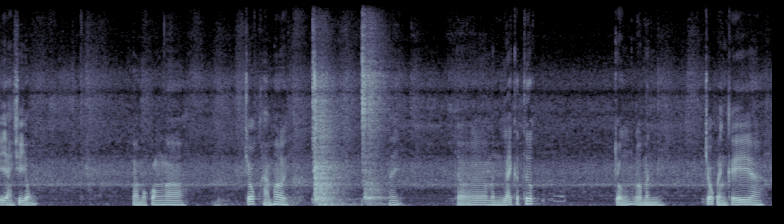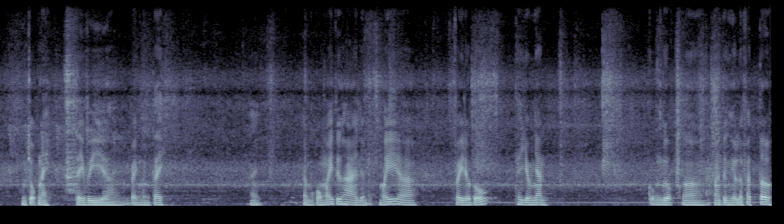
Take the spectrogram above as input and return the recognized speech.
dễ dàng sử dụng. Và một con chốt hãm hơi. Đấy cho mình lấy kích thước chuẩn rồi mình chốt bằng cái à, con chốt này thay vì à, bạn bằng tay. Đấy. và một con máy thứ hai là một máy uh, phay đầu đố thay dao nhanh. Cũng được uh, mang thương hiệu là Factor.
